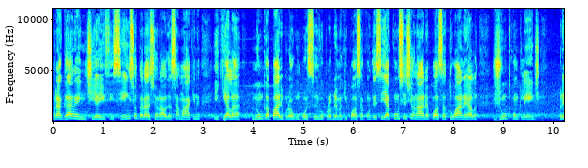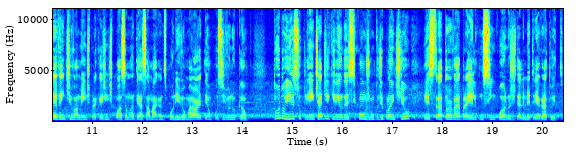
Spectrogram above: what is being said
para garantir a eficiência operacional dessa máquina e que ela nunca pare por algum possível problema que possa acontecer e a concessionária possa atuar nela junto com o cliente preventivamente para que a gente possa manter essa máquina disponível o maior tempo possível no campo. Tudo isso o cliente adquirindo esse conjunto de plantio, esse trator vai para ele com 5 anos de telemetria gratuita.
